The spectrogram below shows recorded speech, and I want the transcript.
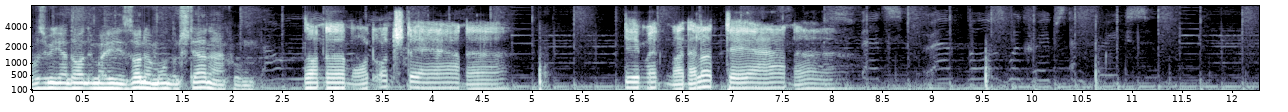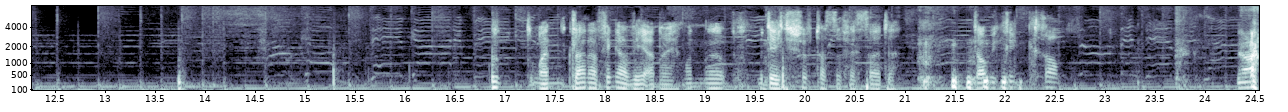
Da muss ich mir ja dauernd immer hier die Sonne, Mond und Sterne angucken. Sonne, Mond und Sterne. Geh mit meiner Laterne. Mein kleiner Finger weh, André, Man, äh, mit der ich die Shift-Taste festhalte. Ich glaube, ich krieg einen Krampf. Nein,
